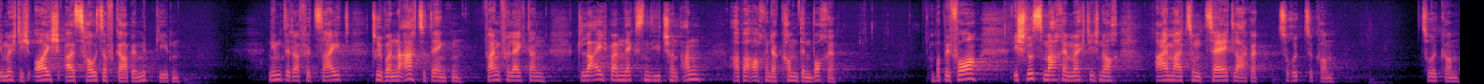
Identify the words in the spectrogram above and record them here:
die möchte ich euch als Hausaufgabe mitgeben. Nimm dir dafür Zeit, drüber nachzudenken. Fang vielleicht dann gleich beim nächsten Lied schon an, aber auch in der kommenden Woche. Aber bevor ich Schluss mache, möchte ich noch einmal zum Zeltlager zurückzukommen zurückkommen.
